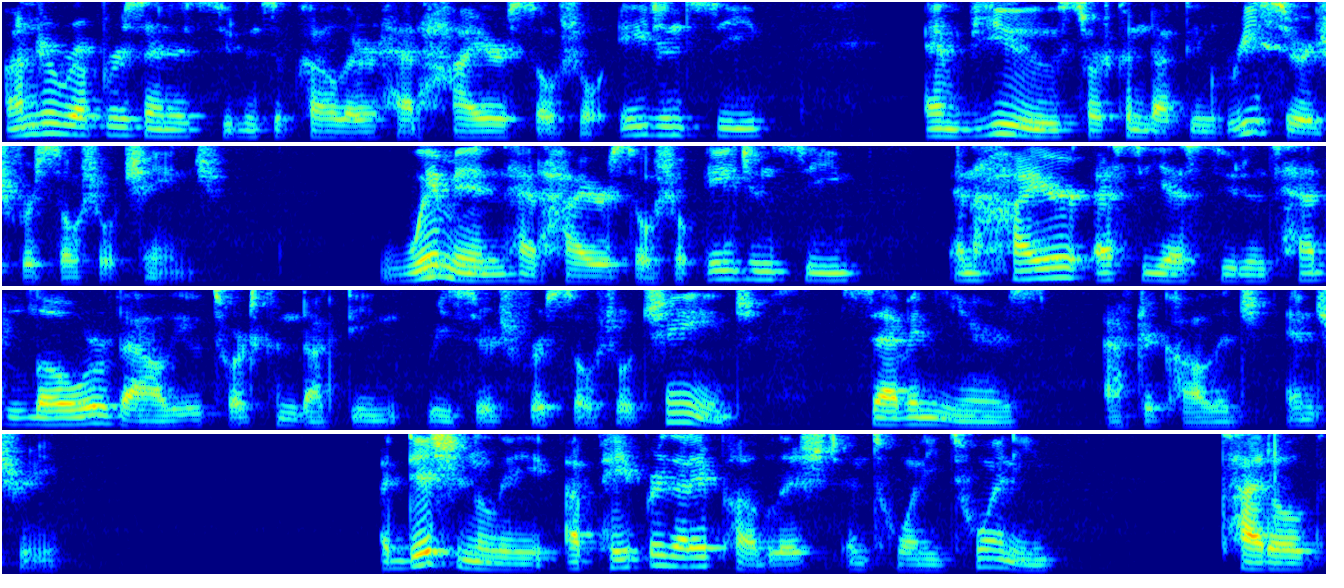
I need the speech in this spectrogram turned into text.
underrepresented students of color had higher social agency and views toward conducting research for social change. Women had higher social agency and higher SES students had lower value towards conducting research for social change seven years after college entry. Additionally, a paper that I published in 2020 titled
